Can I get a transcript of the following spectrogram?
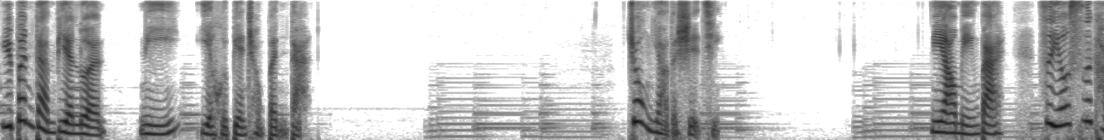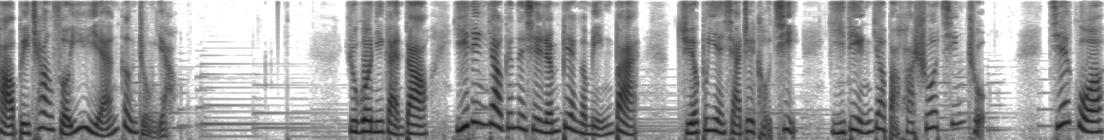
与笨蛋辩论，你也会变成笨蛋。重要的事情，你要明白，自由思考比畅所欲言更重要。如果你感到一定要跟那些人辩个明白，绝不咽下这口气，一定要把话说清楚。结果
